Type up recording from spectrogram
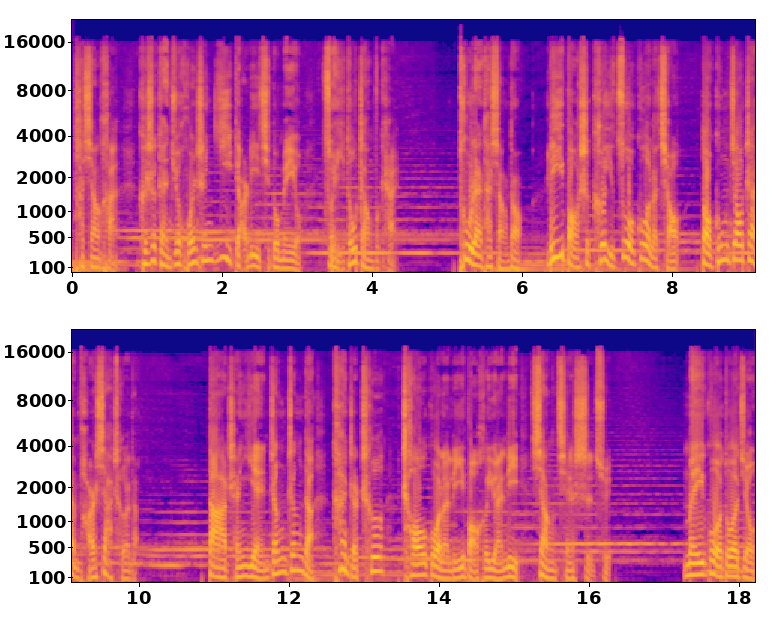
他想喊，可是感觉浑身一点力气都没有，嘴都张不开。突然，他想到李宝是可以坐过了桥，到公交站牌下车的。大臣眼睁睁地看着车超过了李宝和袁丽，向前驶去。没过多久，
